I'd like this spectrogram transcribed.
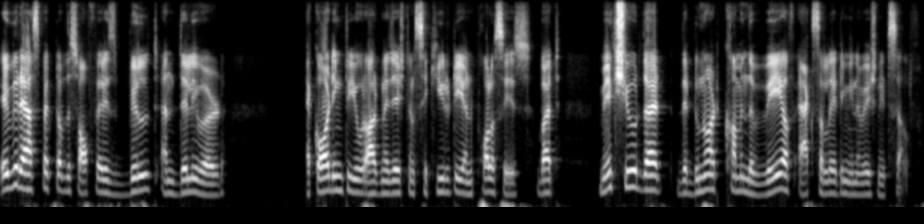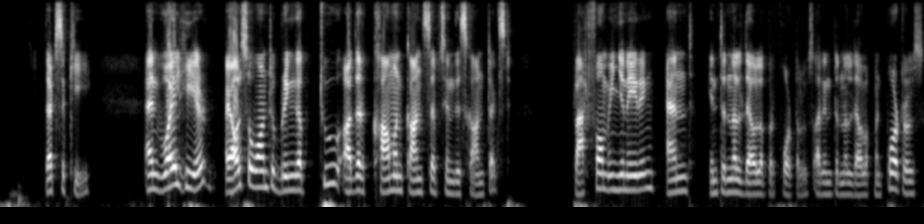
every aspect of the software is built and delivered according to your organizational security and policies, but make sure that they do not come in the way of accelerating innovation itself. That's the key. And while here, I also want to bring up two other common concepts in this context, platform engineering and internal developer portals or internal development portals.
